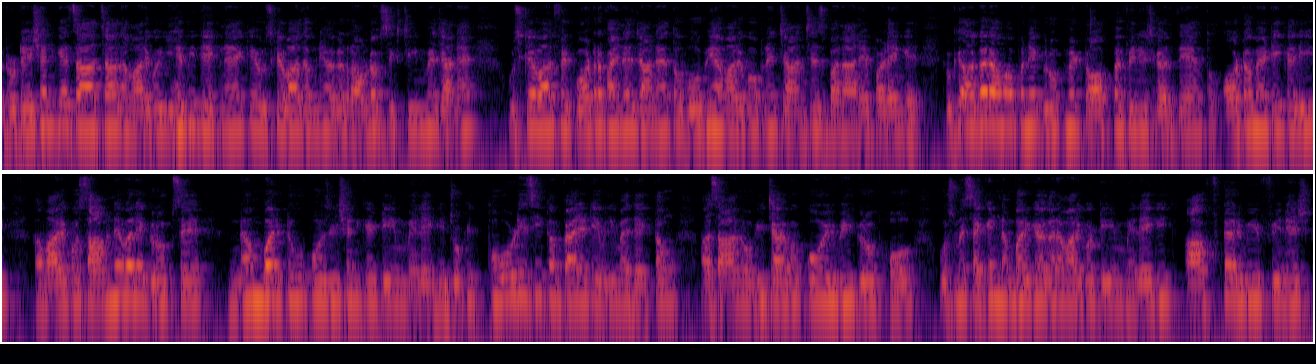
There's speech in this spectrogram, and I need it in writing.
रोटेशन के साथ साथ हमारे को यह भी देखना है कि उसके बाद हमने अगर राउंड ऑफ़ सिक्सटीन में जाना है उसके बाद फिर क्वार्टर फाइनल जाना है तो वो भी हमारे को अपने चांसेस बनाने पड़ेंगे। क्योंकि अगर हम अपने ग्रुप में टॉप पे फिनिश करते हैं तो ऑटोमेटिकली हमारे को सामने वाले ग्रुप से नंबर टू पोजीशन की टीम मिलेगी, जो कि थोड़ी सी कंपैरेटिवली मैं देखता हूँ, आसान होगी। चाहे वो कोई भी ग्रुप हो, उसमें सेकंड नंबर की अगर हमारे को टीम मिलेगी after we finish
